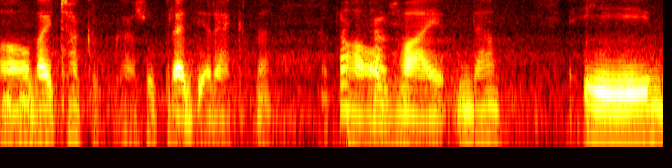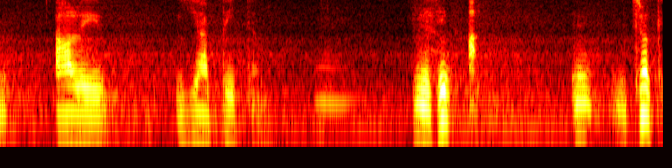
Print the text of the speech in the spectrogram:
Ovaj, čak kažu predirektna. tako kažu? Ovaj, da. I, ali ja pitam. Mislim, a, čak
